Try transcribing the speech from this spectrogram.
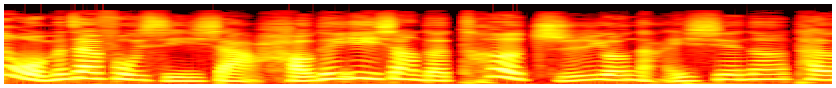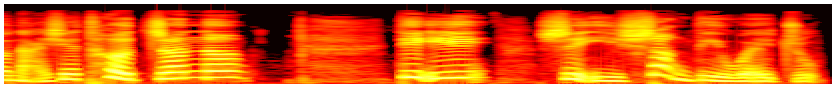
那我们再复习一下，好的意向的特质有哪一些呢？它有哪一些特征呢？第一是以上帝为主，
